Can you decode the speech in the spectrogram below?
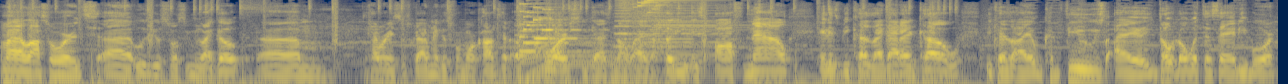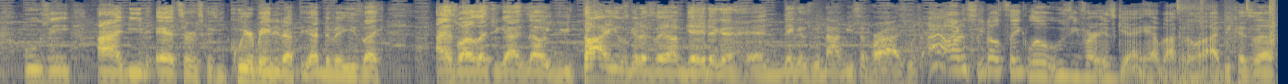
I'm at a loss for words. Uh, Uzi was supposed to be my goat. Um, can't Cabaret subscribe niggas for more content. Of course, you guys know why the hoodie is off now. It is because I gotta go because I am confused. I don't know what to say anymore. Uzi, I need answers because he queer baited at the end of it. He's like, I just want to let you guys know you thought he was gonna say I'm gay, nigga, and niggas would not be surprised. Which I honestly don't think Lil Uzi Vert is gay. I'm not gonna lie because uh,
